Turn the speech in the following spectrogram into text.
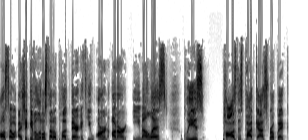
also, I should give a little subtle plug there. If you aren't on our email list, please pause this podcast real quick.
